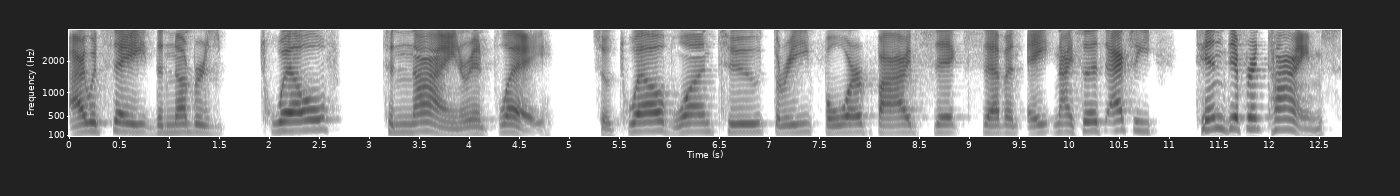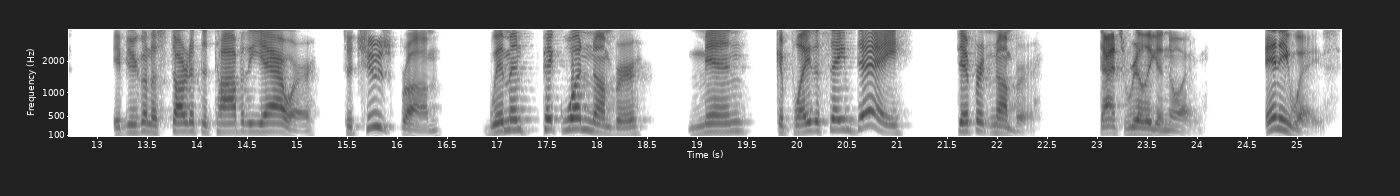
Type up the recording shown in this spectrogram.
I would say the numbers 12 to 9 are in play. So 12, 1, 2, 3, 4, 5, 6, 7, 8, 9. So it's actually 10 different times if you're going to start at the top of the hour to choose from. Women pick one number, men can play the same day, different number. That's really annoying. Anyways,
